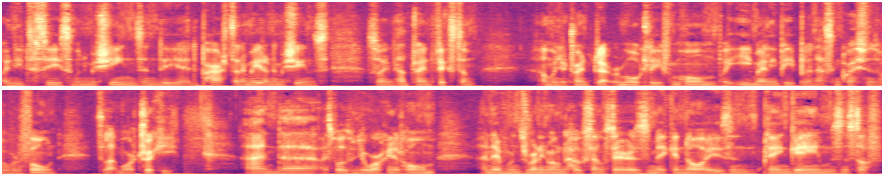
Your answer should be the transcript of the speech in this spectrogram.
I need to see some of the machines and the, uh, the parts that are made on the machines so I can help try and fix them. And when you're trying to do that remotely from home by emailing people and asking questions over the phone, it's a lot more tricky. And uh, I suppose when you're working at home and everyone's running around the house downstairs making noise and playing games and stuff,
